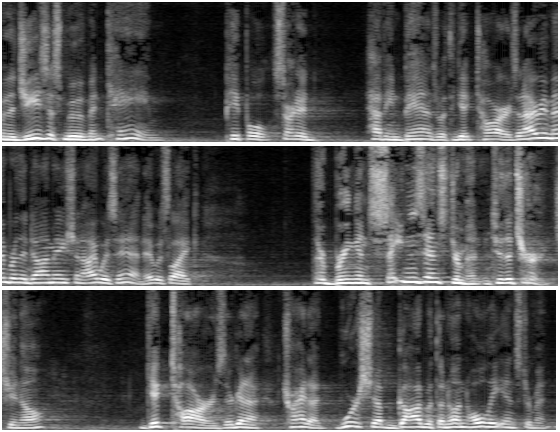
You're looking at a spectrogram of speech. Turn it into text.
when the Jesus movement came, people started having bands with guitars. And I remember in the denomination I was in, it was like, they're bringing Satan's instrument into the church, you know guitars. They're going to try to worship God with an unholy instrument.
